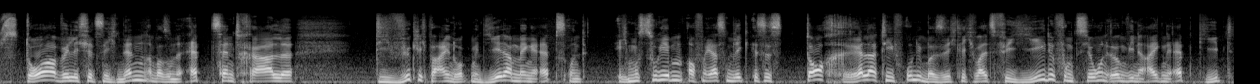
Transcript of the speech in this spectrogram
Store will ich jetzt nicht nennen, aber so eine App-Zentrale, die wirklich beeindruckt mit jeder Menge Apps. Und ich muss zugeben, auf den ersten Blick ist es doch relativ unübersichtlich, weil es für jede Funktion irgendwie eine eigene App gibt.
